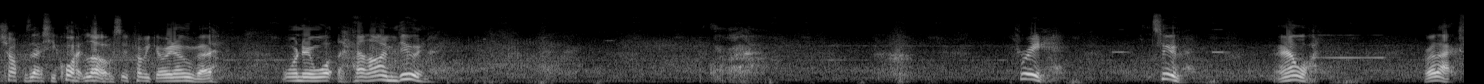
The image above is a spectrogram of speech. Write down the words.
chopper's actually quite low, so it's probably going over, wondering what the hell I'm doing. Three, two, and one. Relax.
